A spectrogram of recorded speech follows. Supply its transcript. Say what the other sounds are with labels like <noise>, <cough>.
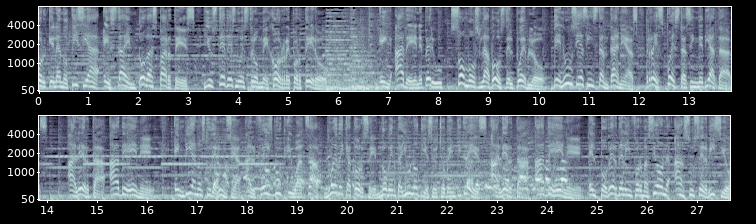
Porque la noticia está en todas partes y usted es nuestro mejor reportero. En ADN Perú somos la voz del pueblo. Denuncias instantáneas, respuestas inmediatas. Alerta ADN. Envíanos tu denuncia al Facebook y WhatsApp 914 91 18 23. Alerta ADN. El poder de la información a su servicio.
